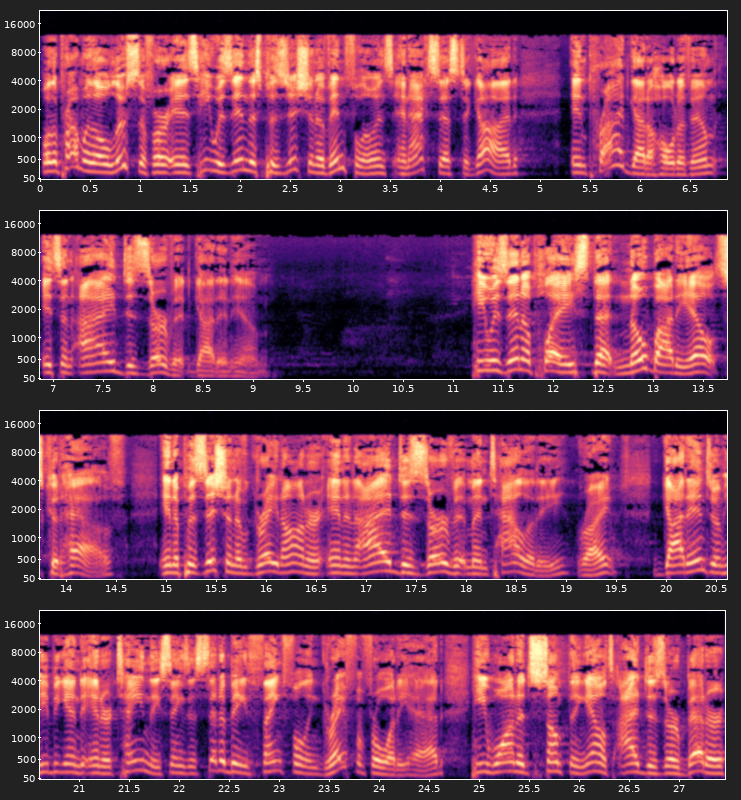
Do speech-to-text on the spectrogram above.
Well, the problem with old Lucifer is he was in this position of influence and access to God, and pride got a hold of him. It's an I deserve it got in him. He was in a place that nobody else could have, in a position of great honor, and an I deserve it mentality, right? Got into him. He began to entertain these things. Instead of being thankful and grateful for what he had, he wanted something else. I deserve better,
